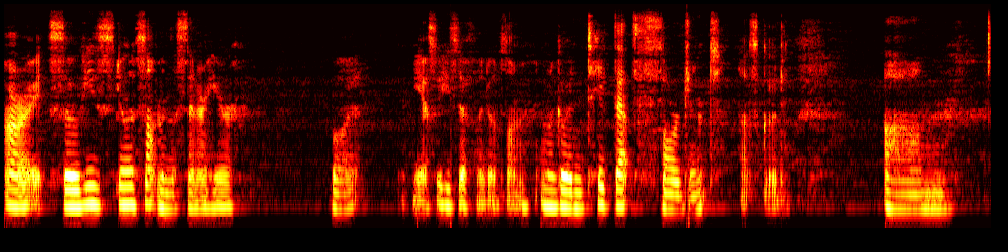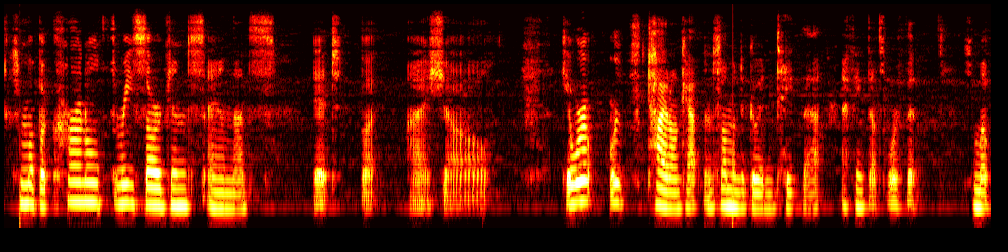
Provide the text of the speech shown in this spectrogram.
Alright, so he's doing something in the center here. But, yeah, so he's definitely doing something. I'm going to go ahead and take that sergeant. That's good. Um, so I'm up a colonel, three sergeants, and that's it. But I shall... Okay, we're, we're tied on captain, so I'm going to go ahead and take that. I think that's worth it. So I'm up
